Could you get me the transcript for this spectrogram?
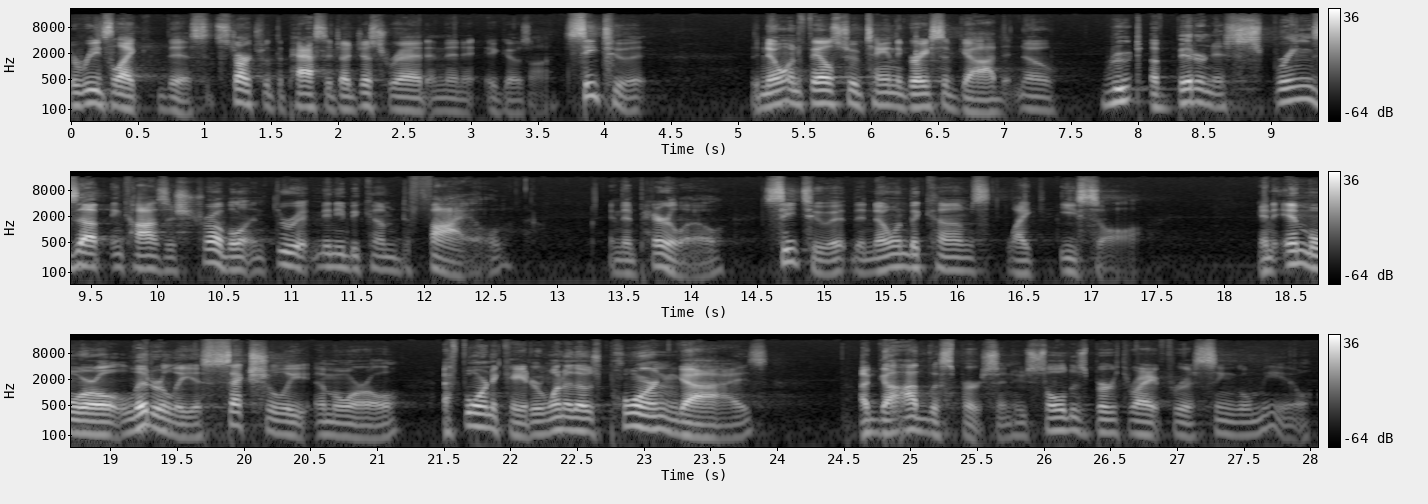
It reads like this it starts with the passage I just read, and then it, it goes on. See to it that no one fails to obtain the grace of God, that no root of bitterness springs up and causes trouble, and through it many become defiled. And then, parallel, see to it that no one becomes like Esau, an immoral, literally a sexually immoral, a fornicator, one of those porn guys, a godless person who sold his birthright for a single meal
